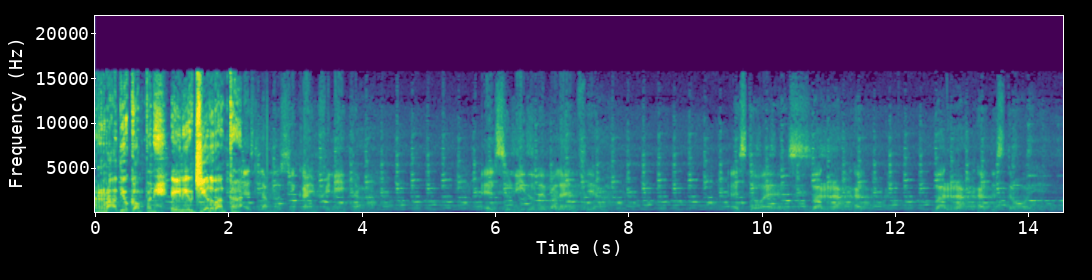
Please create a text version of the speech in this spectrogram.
Radio Company, Energia 90. Es la música infinita, el sonido de Valencia. Esto es Barraca, Barraca Destroy.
